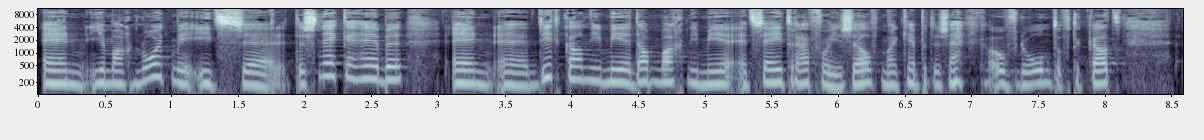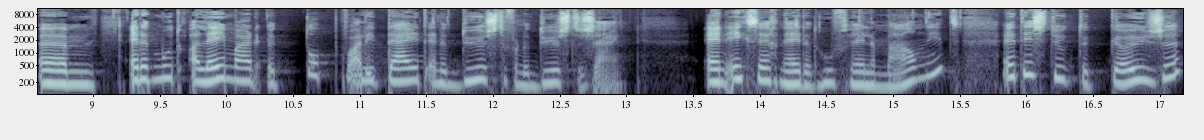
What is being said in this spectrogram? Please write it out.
En je mag nooit meer iets uh, te snacken hebben. En uh, dit kan niet meer, dat mag niet meer, et cetera, voor jezelf. Maar ik heb het dus eigenlijk over de hond of de kat. Um, en het moet alleen maar de topkwaliteit en het duurste van het duurste zijn. En ik zeg nee, dat hoeft helemaal niet. Het is natuurlijk de keuze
